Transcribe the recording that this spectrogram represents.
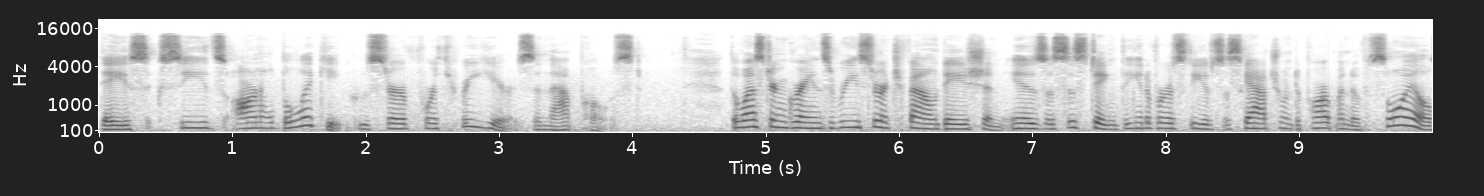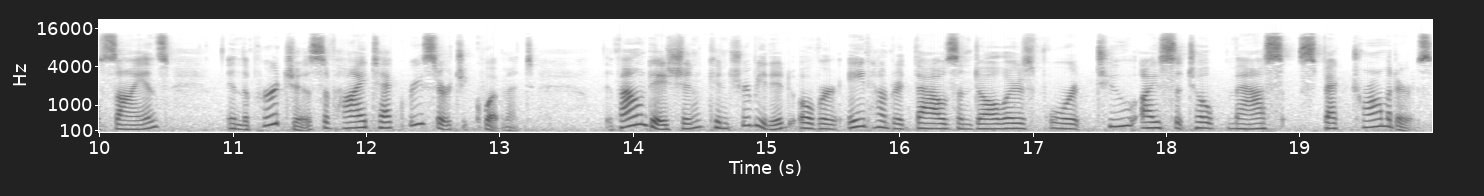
Day succeeds Arnold Balicki, who served for three years in that post. The Western Grains Research Foundation is assisting the University of Saskatchewan Department of Soil Science in the purchase of high tech research equipment. The foundation contributed over $800,000 for two isotope mass spectrometers.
